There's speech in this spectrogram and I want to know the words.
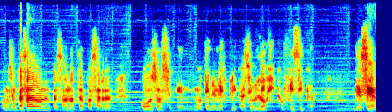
cuando se casaron, empezaron a pasar cosas que no tienen explicación lógica o física de ser.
